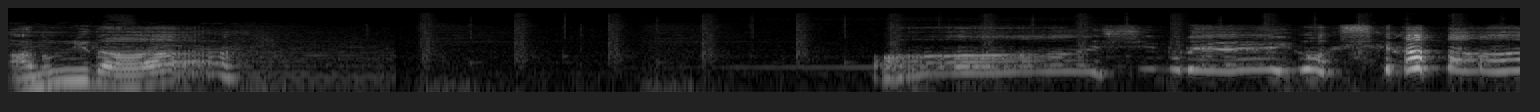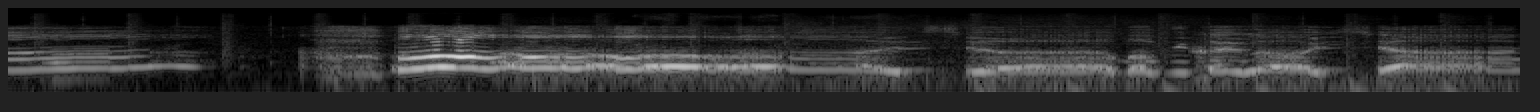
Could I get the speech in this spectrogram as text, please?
안 옵니다. 뭡니까, 이거, 씨. 아,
